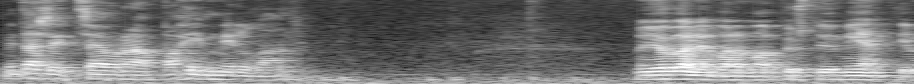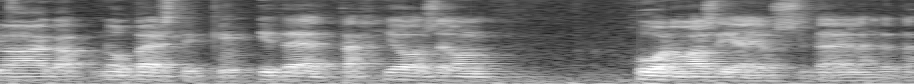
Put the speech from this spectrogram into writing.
mitä siitä seuraa pahimmillaan? No jokainen varmaan pystyy miettimään aika nopeastikin itse, että joo se on huono asia, jos sitä ei lähdetä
